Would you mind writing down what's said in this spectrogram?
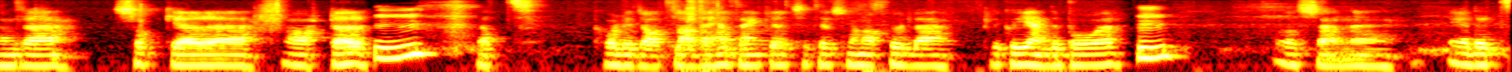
andra sockerarter. Mm. Att kolhydratladda helt enkelt. Se till så man har fulla glykogendepåer. Mm. Och sen eh, är det ett,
